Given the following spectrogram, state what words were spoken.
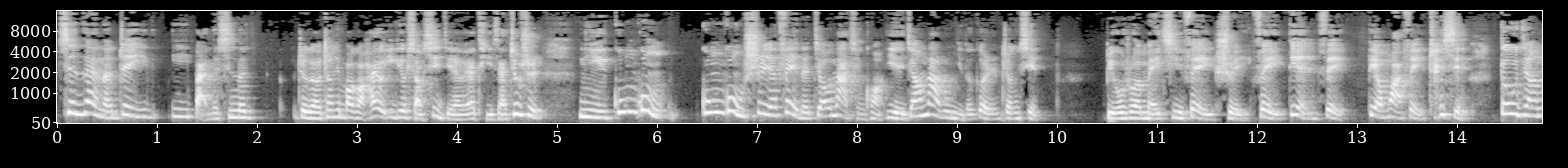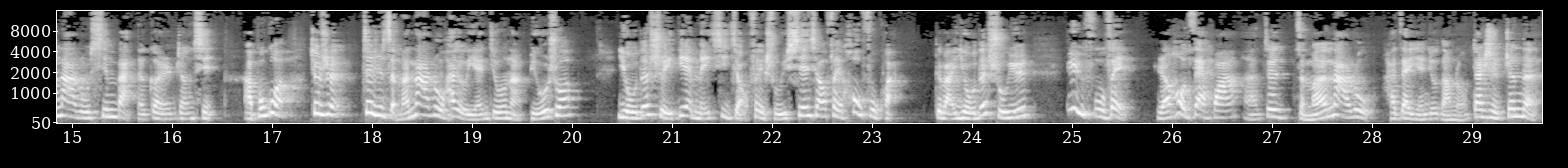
现在呢，这一一版的新的这个征信报告还有一个小细节我要提一下，就是你公共公共事业费的交纳情况也将纳入你的个人征信，比如说煤气费、水费、电费、电话费这些都将纳入新版的个人征信啊。不过就是这是怎么纳入还有研究呢？比如说有的水电煤气缴费属于先消费后付款，对吧？有的属于预付费然后再花啊，这怎么纳入还在研究当中。但是真的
